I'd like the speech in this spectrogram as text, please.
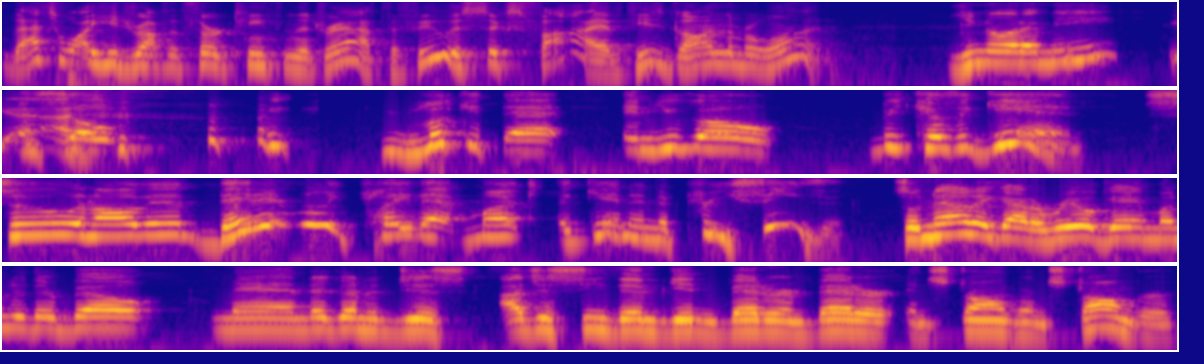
That's why he dropped the 13th in the draft. If he was six five, he's gone number one. You know what I mean? Yeah. And so you look at that and you go, because again, Suh and all them, they didn't really play that much again in the preseason. So now they got a real game under their belt. Man, they're going to just, I just see them getting better and better and stronger and stronger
